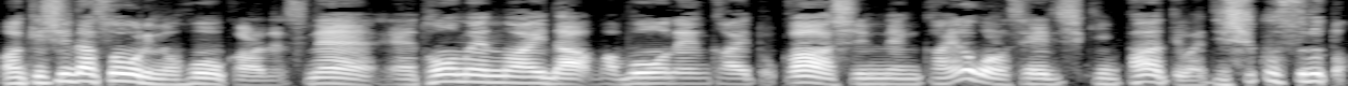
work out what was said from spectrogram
まあ岸田総理の方からですね、え当面の間、まあ忘年会とか新年会のこの政治資金パーティーは自粛すると。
